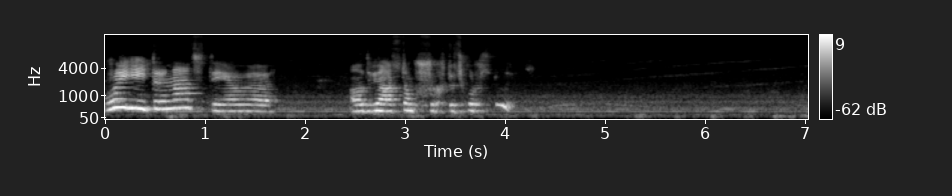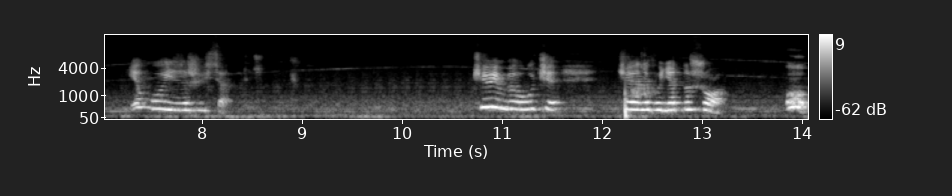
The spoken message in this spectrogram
Вже є й 13, але. Але 12 там ще хтось користується. Його і за 60 тисяч. Чи він би лучше, чи непонятно що. О!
